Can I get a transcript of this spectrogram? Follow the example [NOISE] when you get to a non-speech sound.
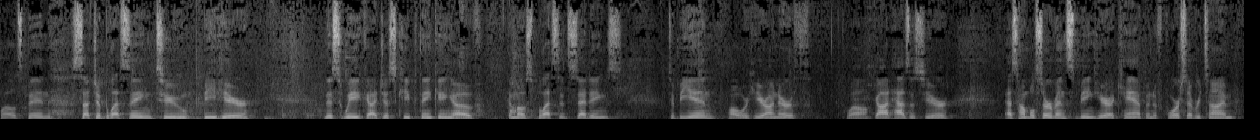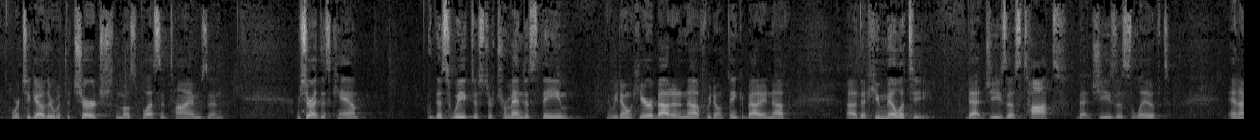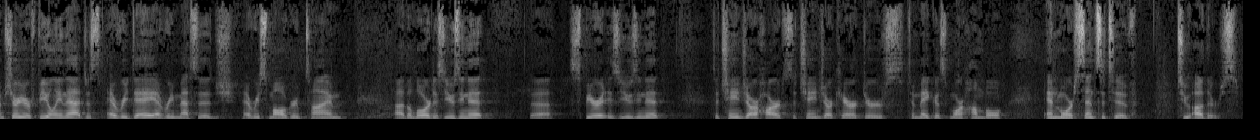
Well, it's been such a blessing to be here this week. I just keep thinking of the most blessed settings to be in while we're here on earth. Well, God has us here as humble servants, being here at camp, and of course, every time we're together with the church, the most blessed times. And I'm sure at this camp this week, just a tremendous theme. We don't hear about it enough, we don't think about it enough. Uh, the humility that Jesus taught, that Jesus lived. And I'm sure you're feeling that just every day, every message, every small group time. Uh, the Lord is using it, the Spirit is using it to change our hearts, to change our characters, to make us more humble and more sensitive to others.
